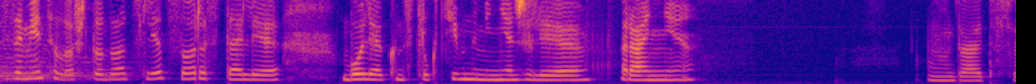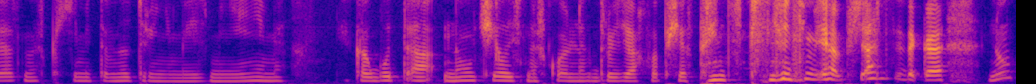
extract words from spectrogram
заметила, что 20 лет ссоры стали более конструктивными, нежели ранее. Ну да, это связано с какими-то внутренними изменениями. Я как будто научилась на школьных друзьях вообще, в принципе, с людьми общаться. И такая, ну,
